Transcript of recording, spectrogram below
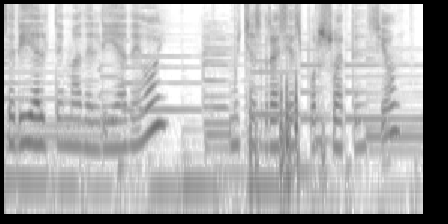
sería el tema del día de hoy. Muchas gracias por su atención.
